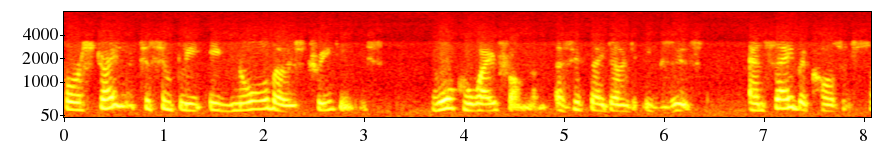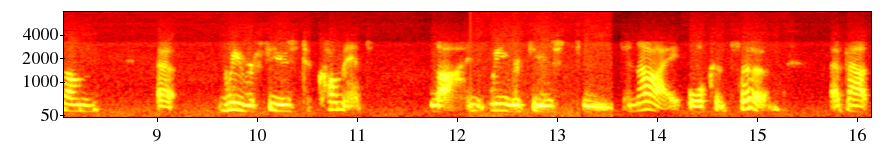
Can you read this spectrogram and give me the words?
for Australia to simply ignore those treaties, walk away from them as if they don't exist, and say because of some uh, we refuse to comment line, we refuse to deny or confirm about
